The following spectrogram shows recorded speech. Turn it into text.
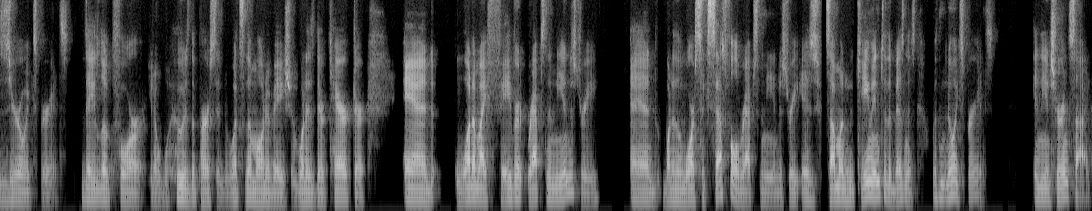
zero experience. They look for, you know, who is the person? What's the motivation? What is their character? And one of my favorite reps in the industry and one of the more successful reps in the industry is someone who came into the business with no experience in the insurance side,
